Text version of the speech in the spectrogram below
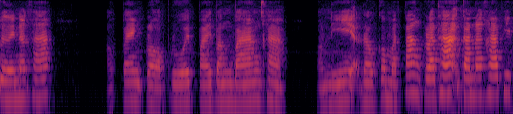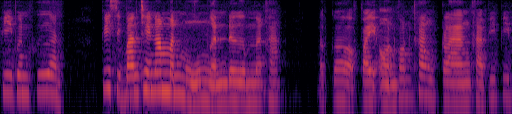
เลยนะคะ เอาแป้งกรอบโรยไปบางๆค่ะ ตอนนี้เราก็มาตั้งกระทะกันนะคะ พี่ๆเพื่อนๆ พี่สิบันใช้น้ำมันหมูเหมือนเดิมนะคะ แล้วก็ไฟอ่อนค่อนข้างกลางค่ะ พี่ๆ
